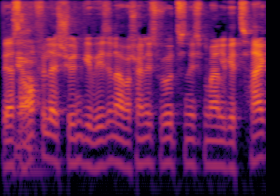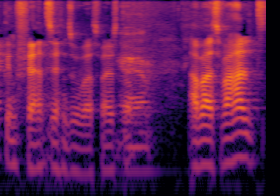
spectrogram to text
wäre es ja. auch vielleicht schön gewesen, aber wahrscheinlich wird es nicht mal gezeigt im Fernsehen, sowas, weißt du. Ja, aber es war halt,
